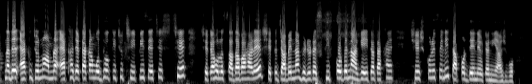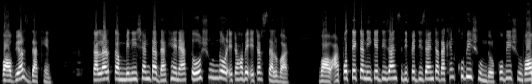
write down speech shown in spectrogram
আপনাদের এক জন্য আমরা এক হাজার টাকার মধ্যেও কিছু থ্রি পিস এসেছে। সেটা হলো সাদাবাহারের, সেটা যাবেন না, ভিডিওটা স্কিপ করবেন না, আগে এটা দেখায় শেষ করে ফেলি, তারপর দেন ওটা নিয়ে আসব। ওয়াভিয়ার্স দেখেন কালার কম্বিনেশনটা দেখেন, এত সুন্দর, এটা হবে এটার সালোয়ার ওয়াও আর প্রত্যেকটা নিকের ডিজাইন স্লিপের ডিজাইনটা দেখেন, খুবই সুন্দর খুবই সুন্দর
